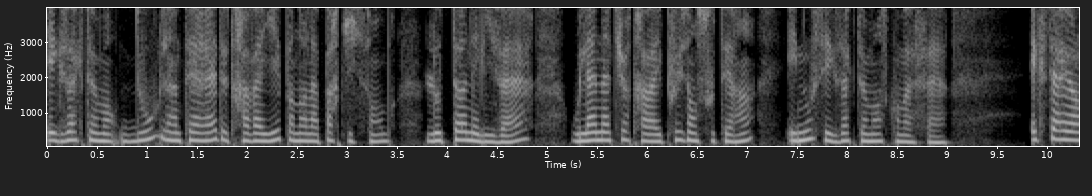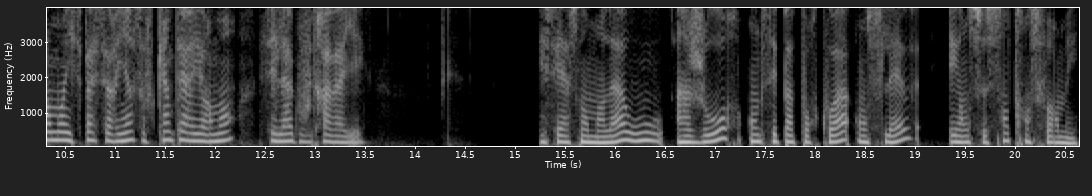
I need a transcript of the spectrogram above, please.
Exactement. D'où l'intérêt de travailler pendant la partie sombre, l'automne et l'hiver, où la nature travaille plus en souterrain, et nous, c'est exactement ce qu'on va faire. Extérieurement, il se passe rien, sauf qu'intérieurement, c'est là que vous travaillez. Et c'est à ce moment-là où, un jour, on ne sait pas pourquoi, on se lève et on se sent transformé.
